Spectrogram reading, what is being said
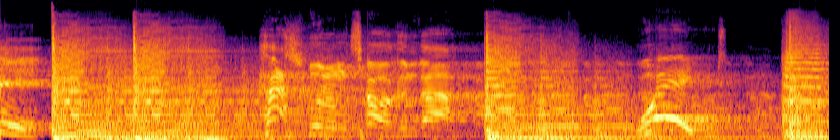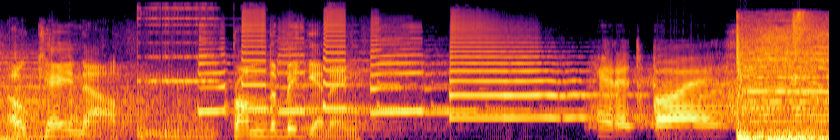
it. That's what I'm talking about. Wait. Okay, now, from the beginning. Hit it, boys.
